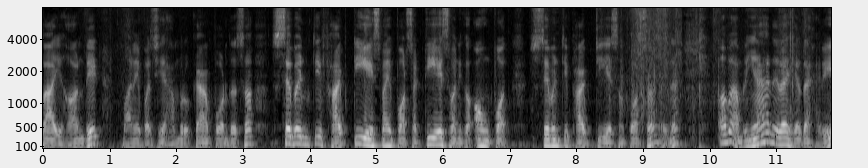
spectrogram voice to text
बाई हन्ड्रेड भनेपछि हाम्रो कहाँ पर्दछ? सेभेन्टी फाइभ टिएसमै पर्छ। टिएस भनेको औपद सेभेन्टी फाइभ टिएसमा पर्छ होइन? अब हाम्रो यहाँनिर हेर्दाखेरि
